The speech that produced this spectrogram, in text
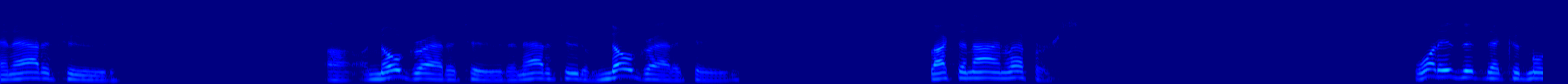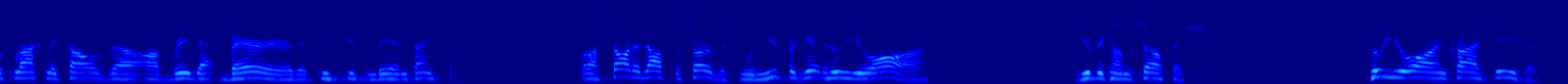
an attitude, uh, no gratitude, an attitude of no gratitude, like the nine lepers. What is it that could most likely cause uh, or breed that barrier that keeps you from being thankful? Well, I started off the service. When you forget who you are, you become selfish. Who you are in Christ Jesus.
